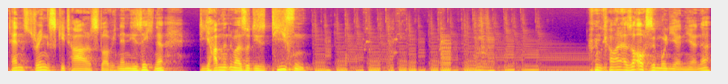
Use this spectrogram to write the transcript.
Ten Strings Guitars, glaube ich, nennen die sich, ne? Die haben dann immer so diese Tiefen. Kann man also auch simulieren hier, ne?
